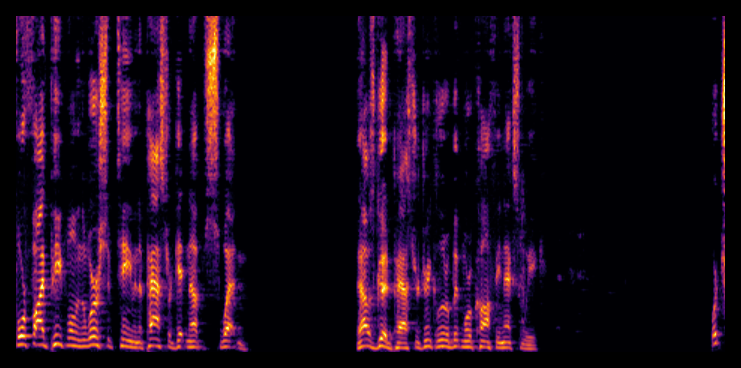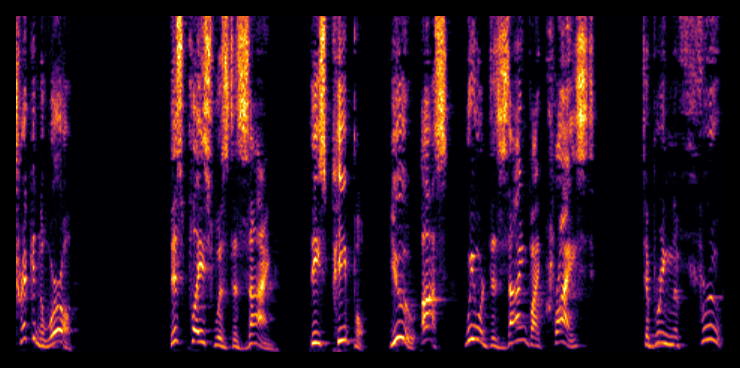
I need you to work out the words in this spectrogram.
Four or five people in the worship team and the pastor getting up sweating. That was good, Pastor. Drink a little bit more coffee next week. We're tricking the world. This place was designed. These people, you, us, we were designed by Christ to bring the fruit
